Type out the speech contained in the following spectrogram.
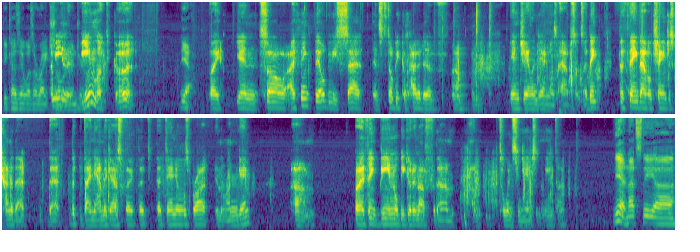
because it was a right I shoulder mean, injury. Bean looked good. Yeah, like in so I think they'll be set and still be competitive um, in Jalon Daniels' absence. I think the thing that will change is kind of that that the dynamic aspect that that Daniels brought in the run game. Um, but I think Bean will be good enough for them um, to win some games in the meantime. Yeah, and that's the uh,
